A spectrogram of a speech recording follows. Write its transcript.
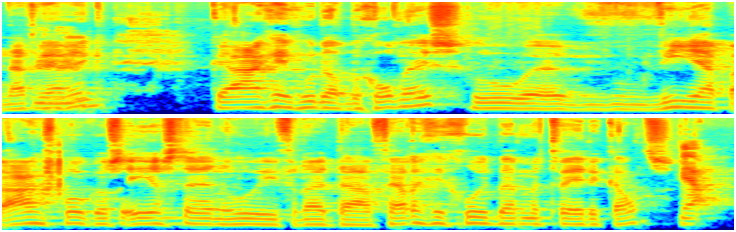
netwerk. Mm -hmm. Kun je aangeven hoe dat begonnen is? Hoe, wie je hebt aangesproken als eerste en hoe je vanuit daar verder gegroeid bent met Tweede Kans? Ja,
